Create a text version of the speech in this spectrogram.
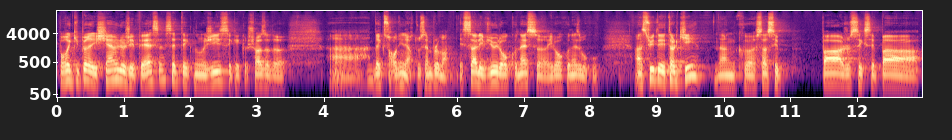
pour récupérer les chiens, le GPS, cette technologie, c'est quelque chose. Euh, d'extraordinaire tout simplement et ça les vieux ils le reconnaissent ils le reconnaissent beaucoup ensuite les talkies donc euh, ça c'est pas je sais que c'est pas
